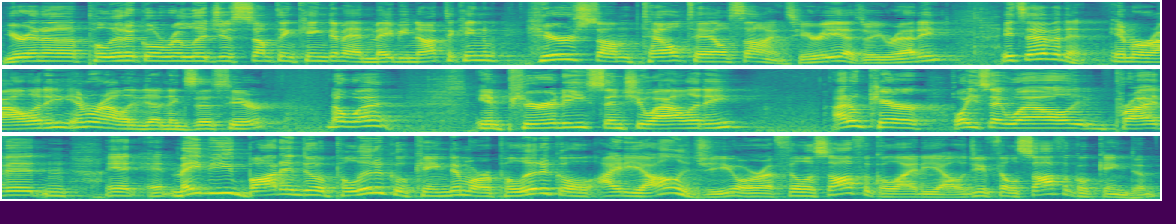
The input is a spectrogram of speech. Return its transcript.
you're in a political, religious, something kingdom and maybe not the kingdom? Here's some telltale signs. Here he is. Are you ready? It's evident. Immorality. Immorality doesn't exist here. No way. Impurity, sensuality, I don't care what you say, well, private, and, and, maybe you bought into a political kingdom or a political ideology or a philosophical ideology, a philosophical kingdom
